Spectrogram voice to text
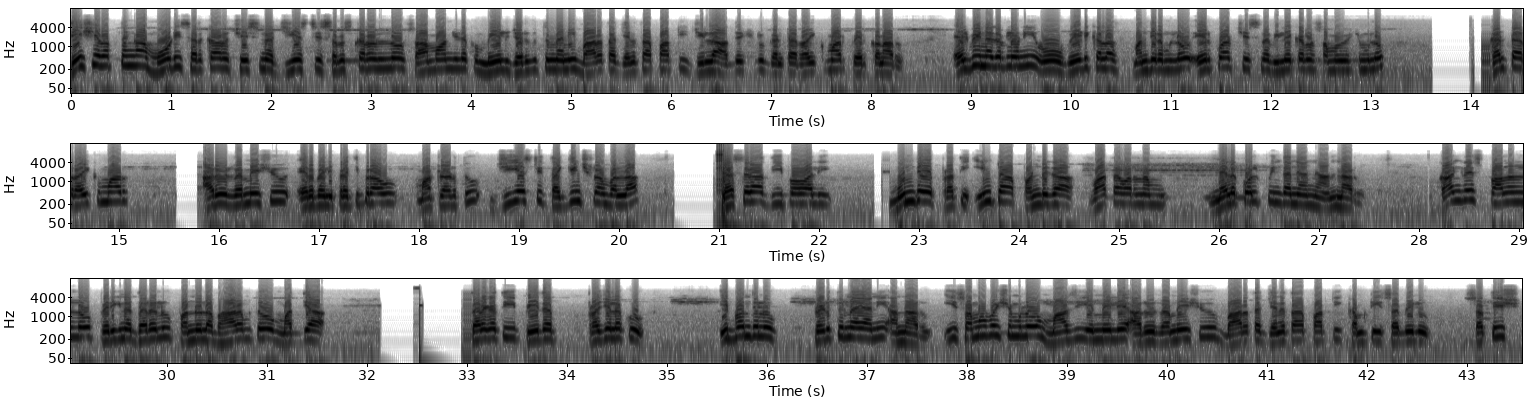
దేశవ్యాప్తంగా మోడీ సర్కారు చేసిన జీఎస్టీ సంస్కరణలో సామాన్యులకు మేలు జరుగుతుందని భారత జనతా పార్టీ జిల్లా అధ్యక్షుడు గంటా రవికుమార్ పేర్కొన్నారు. ఎల్బీ నగర్లోని ఓ వేడుకల మందిరంలో ఏర్పాటు చేసిన విలేకరుల సమావేశంలో గంటా రవికుమార్ అరు రమేష్ ఎరబెలి ప్రతిభరావు మాట్లాడుతూ జీఎస్టీ తగ్గించడం వల్ల దసరా దీపావళి ముందే ప్రతి ఇంట పండుగ వాతావరణం నెలకొల్పిందని అని అన్నారు. కాంగ్రెస్ పాలనలో పెరిగిన ధరలు పన్నుల భారంతో మధ్య తరగతి పేద ప్రజలకు ఇబ్బందులు పెడుతున్నాయని అన్నారు. ఈ సమావేశంలో మాజీ ఎమ్మెల్యే అరు రమేష్ భారత జనతా పార్టీ కమిటీ సభ్యులు సతీష్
